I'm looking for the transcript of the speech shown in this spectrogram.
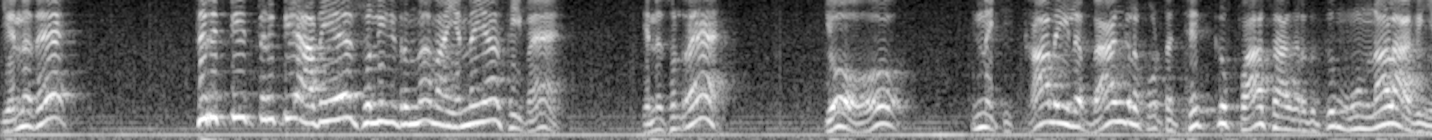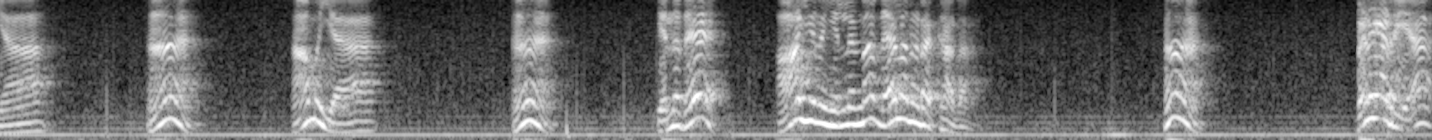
என்னது? திருப்பி திருப்பி அதையே சொல்லிக்கிட்டு இருந்தா நான் என்னையா செய்வேன்? என்ன சொல்ற? யோ இன்னைக்கு காலையில பேங்க்ல போட்ட செக் பாஸ் ஆகிறதுக்கு மூணு நாள் ஆகுயா ஆ, ஆமையா? ஆ, என்னது? ஆயிரம் இல்லைன்னா வேலை நடக்காதா? ஆ, விளையாடுறியா?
